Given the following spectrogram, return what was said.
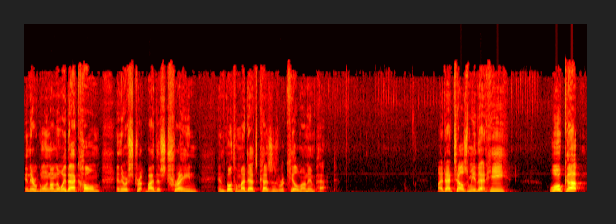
And they were going on the way back home, and they were struck by this train, and both of my dad's cousins were killed on impact. My dad tells me that he woke up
